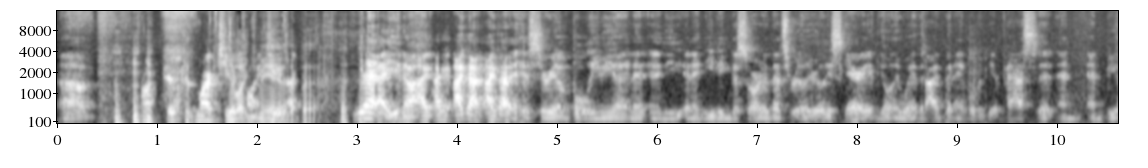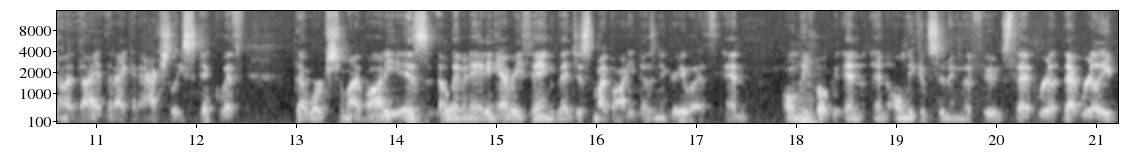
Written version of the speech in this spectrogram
because um, Mark, to your like point too, I, yeah, you know, I, I, got I got a history of bulimia and, and, and, an eating disorder that's really really scary, and the only way that I've been able to get past it and and be on a diet that I can actually stick with that works for my body is eliminating everything that just my body doesn't agree with, and only mm. focus and, and only consuming the foods that re- that really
